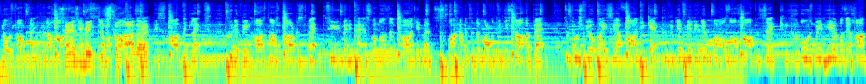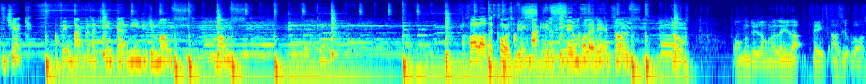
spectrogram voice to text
No, it's far fetched, but the heart connects. mint just like that, This star neglect could have been our star, star respect. Too many petty squabbles and arguments. What happened to the moral? Did you start a bet to push me away? See how far you get. Could be a million miles or half a sec. Always been here, was it hard to check? I think back to the kid that needed you most, most. I quite like the chorus I because think back it's, to the it's scene simple, on the isn't scene it? with the It's ghost. Ghost. What I'm going to do is I'm going to leave that beat as it was.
